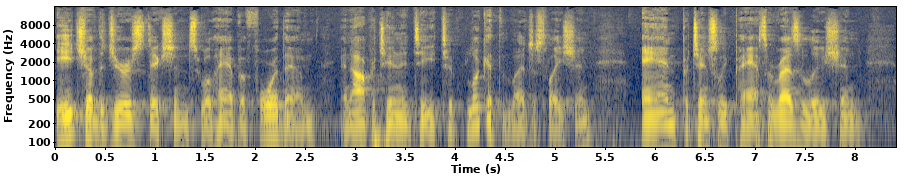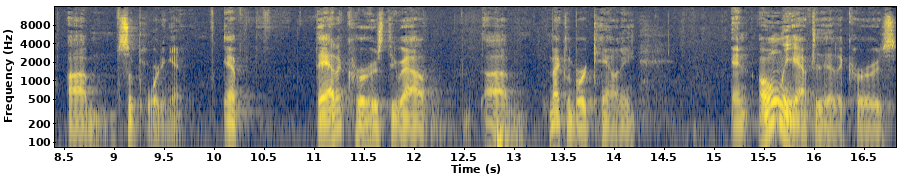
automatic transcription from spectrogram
each of the jurisdictions will have before them an opportunity to look at the legislation and potentially pass a resolution um, supporting it. If that occurs throughout um, Mecklenburg County, and only after that occurs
